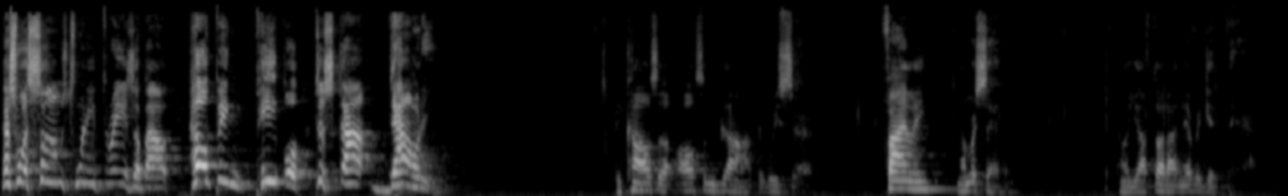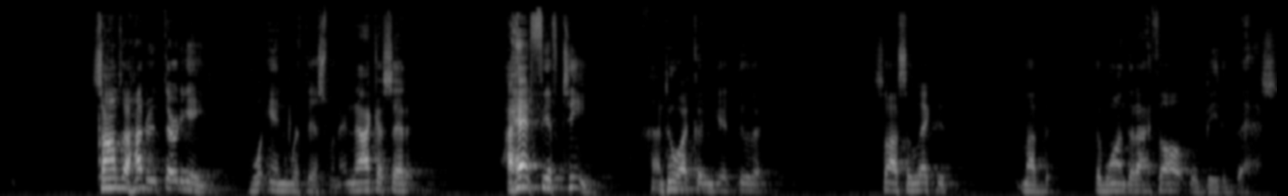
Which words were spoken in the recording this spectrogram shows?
That's what Psalms 23 is about helping people to stop doubting because of the awesome God that we serve. Finally, number seven. Oh, y'all thought I'd never get there. Psalms 138, we'll end with this one. And like I said, I had 15. I knew I couldn't get through that. So I selected my, the one that I thought would be the best.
